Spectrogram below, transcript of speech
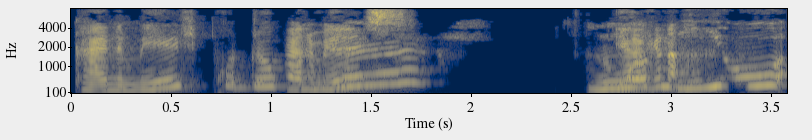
keine Milchprodukte. Keine Milch. Nur ja, genau. Bio,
